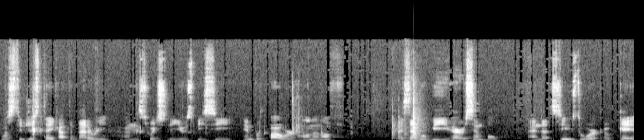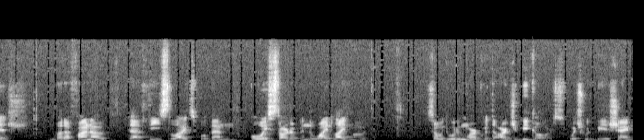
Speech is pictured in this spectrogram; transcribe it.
was to just take out the battery and switch the USB-C input power on and off, as that would be very simple. And that seems to work okay-ish, but I found out that these lights will then always start up in the white light mode. So it wouldn't work with the RGB colors, which would be a shame.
